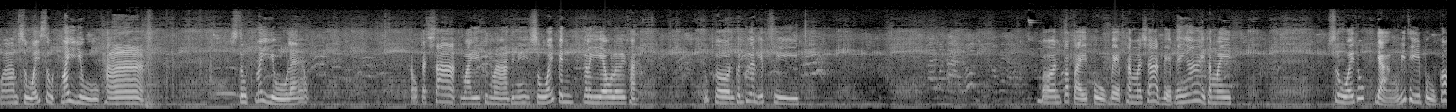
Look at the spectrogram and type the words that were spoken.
ความสวยสุดไม่อยู่ค่ะ สุดไม่อยู่แล้ว เขากระชากไวขึ้นมาทีนี้สวยเป็นเกลียวเลยค่ะ ทุกคนเพื่อนๆเอฟซีบอลป้าไปปลูกแบบธรรมชาติแบบง่ายๆทำไม สวยทุกอย่างวิธีปลูกก็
